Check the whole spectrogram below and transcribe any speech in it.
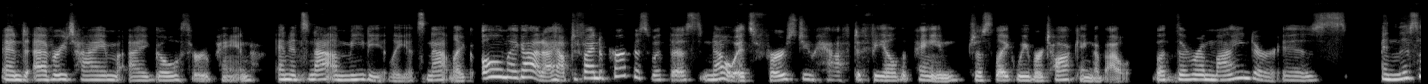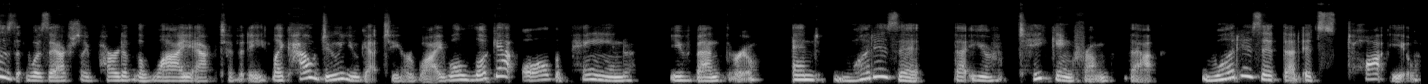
And every time I go through pain, and it's not immediately, it's not like, oh my God, I have to find a purpose with this. No, it's first you have to feel the pain, just like we were talking about. But the reminder is, and this is was actually part of the why activity. Like, how do you get to your why? Well, look at all the pain you've been through. And what is it that you're taking from that? What is it that it's taught you?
